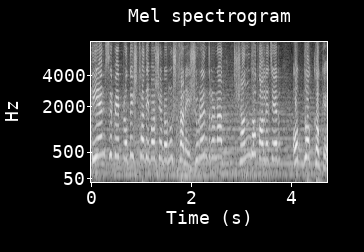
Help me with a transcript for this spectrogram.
টিএমসিপি প্রতিষ্ঠা দিবসের অনুষ্ঠানে সুরেন্দ্রনাথ সান্ধ্য কলেজের অধ্যক্ষকে।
